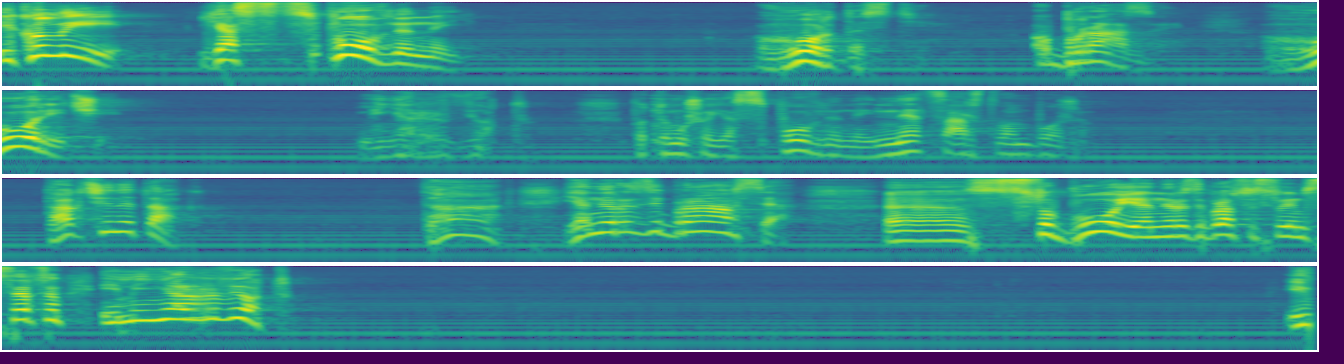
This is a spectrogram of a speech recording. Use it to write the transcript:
І коли я сповнений гордості, образи, горічі, мене рвет, тому що я сповнений не Царством Божим. Так чи не так? Так. Я не розібрався е, з собою, я не розібрався зі своїм серцем, і мене рвет. І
